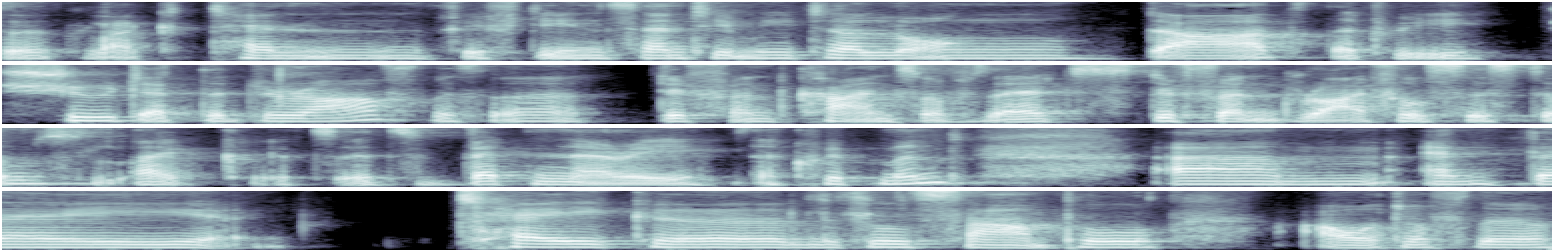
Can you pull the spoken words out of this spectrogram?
it's a like 10, 15 centimeter long dart that we shoot at the giraffe with uh, different kinds of that's different rifle systems, like it's it's veterinary equipment, um, and they take a little sample out of the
